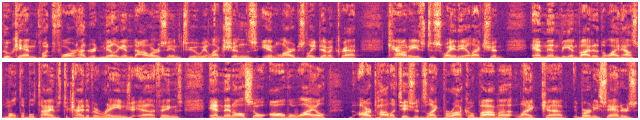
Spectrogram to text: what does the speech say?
who can put $400 million into elections in largely Democrat counties to sway the election, and then be invited to the White House multiple times to kind of arrange uh, things. And then also, all the while, our politicians like Barack Obama, like uh, Bernie Sanders,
